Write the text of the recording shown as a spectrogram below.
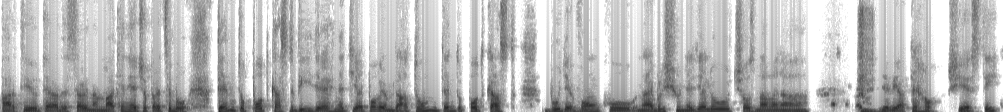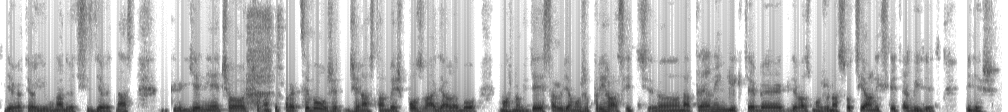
partiu Terra Deselina? Máte niečo pred sebou? Tento podcast vyjde, hneď ti aj poviem dátum, tento podcast bude vonku najbližšiu nedeľu, čo znamená 9.6., 9. júna 2019, je niečo, čo máte pred sebou, že, že nás tam vieš pozvať, alebo možno kde sa ľudia môžu prihlásiť e, na tréningy k tebe, kde vás môžu na sociálnych sieťach vidieť. Ideš.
